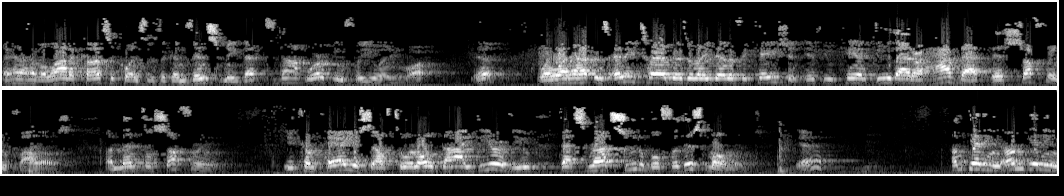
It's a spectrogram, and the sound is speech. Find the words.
I have a lot of consequences to convince me that's not working for you anymore. Yeah. Well, what happens anytime there's an identification? If you can't do that or have that, there's suffering follows, a mental suffering. You compare yourself to an old idea of you that's not suitable for this moment. Yeah? I'm getting I'm getting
